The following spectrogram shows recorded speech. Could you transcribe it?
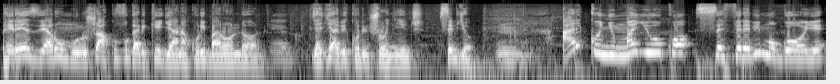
perez yari umuntu ushaka kuvuga rikijyana kuri barondone Yego. yagiye abikora inshuro nyinshi sibyo? Mm. ariko nyuma y'uko sefere bimugoye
